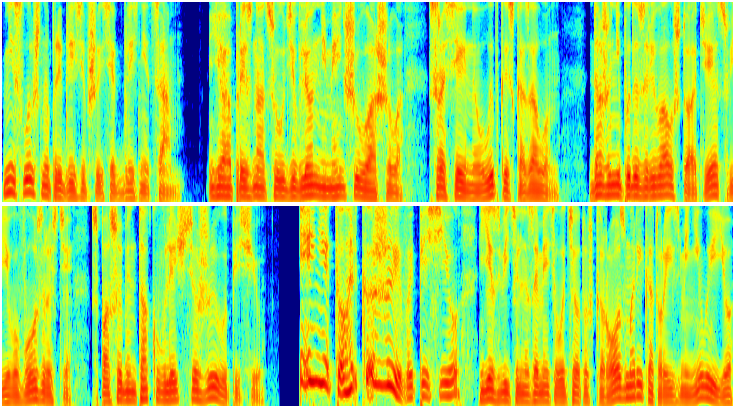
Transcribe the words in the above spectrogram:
неслышно приблизившийся к близнецам. «Я, признаться, удивлен не меньше вашего», — с рассеянной улыбкой сказал он. «Даже не подозревал, что отец в его возрасте способен так увлечься живописью. «И не только живописью», — язвительно заметила тетушка Розмари, которая изменила ее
